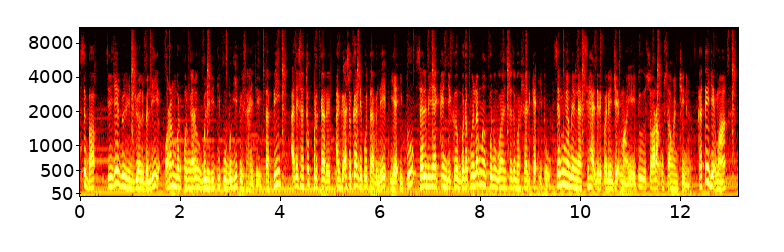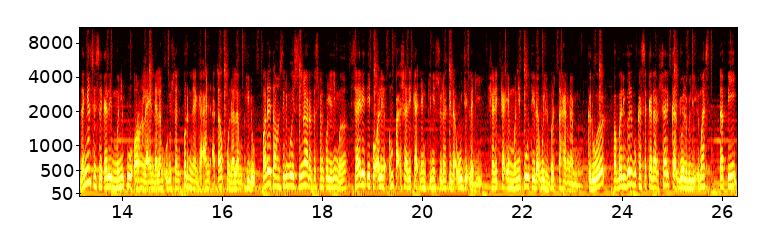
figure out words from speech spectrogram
Sebab sijil boleh dijual beli Orang berpengaruh boleh ditipu begitu sahaja Tapi ada satu perkara agak sukar diputar belit Iaitu saya lebih yakin jika berapa lama penubuhan sebuah syarikat itu. Saya mengambil nasihat daripada Jack Ma iaitu seorang usahawan Cina. Kata Jack Ma, jangan sesekali menipu orang lain dalam urusan perniagaan ataupun dalam hidup. Pada tahun 1995, saya ditipu oleh empat syarikat yang kini sudah tidak wujud lagi. Syarikat yang menipu tidak boleh bertahan lama. Kedua, Public Gold bukan sekadar syarikat jual beli emas tapi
